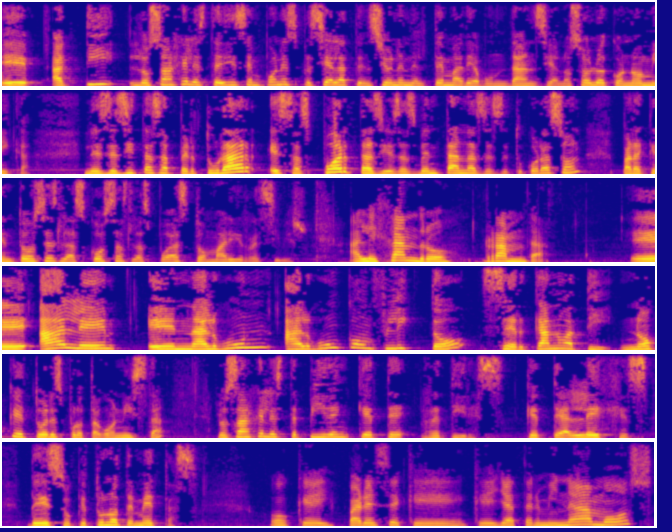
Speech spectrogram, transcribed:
Eh, a ti, Los Ángeles te dicen, pon especial atención en el tema de abundancia, no solo económica. Necesitas aperturar esas puertas y esas ventanas desde tu corazón para que entonces las cosas las puedas tomar y recibir. Alejandro Ramda. Eh, Ale, en algún, algún conflicto cercano a ti, no que tú eres protagonista, los ángeles te piden que te retires, que te alejes de eso, que tú no te metas. Ok, parece que, que ya terminamos,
